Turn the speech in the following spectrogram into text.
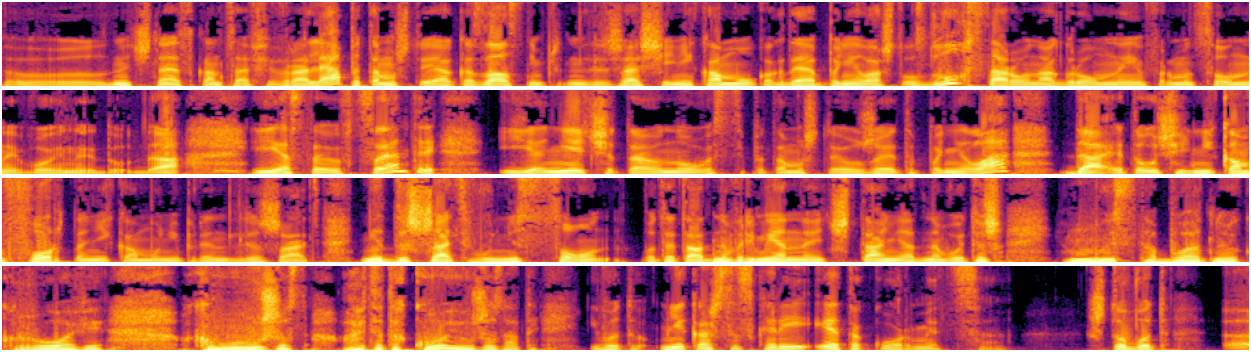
э, начиная с конца февраля, потому что я оказалась не принадлежащей никому, когда я поняла, что с двух сторон огромные информационные войны идут, да, и я стою в центре, и я не читаю новости, потому что я уже это поняла. Да, это очень некомфортно никому не принадлежать, не дышать в унисон. Вот это одновременное читание одного, это же мы с тобой одной крови, ужас, а это такой ужас. А ты... И вот мне кажется, скорее это кормится что вот э,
